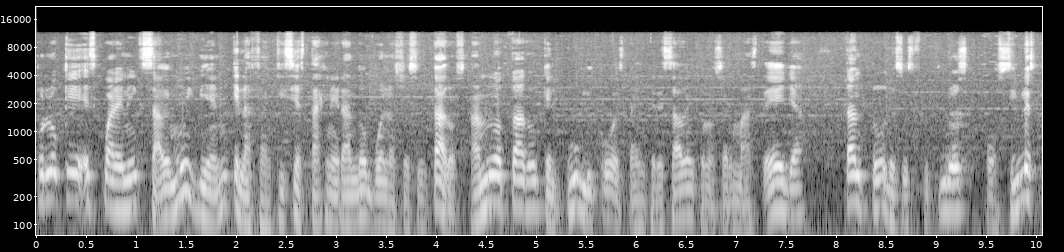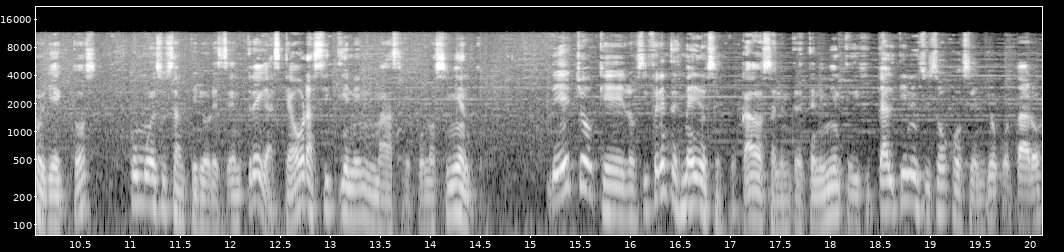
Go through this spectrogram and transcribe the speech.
por lo que Square Enix sabe muy bien que la franquicia está generando buenos resultados. Han notado que el público está interesado en conocer más de ella, tanto de sus futuros posibles proyectos como de sus anteriores entregas, que ahora sí tienen más reconocimiento. De hecho, que los diferentes medios enfocados al entretenimiento digital tienen sus ojos en Yoko Taro,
